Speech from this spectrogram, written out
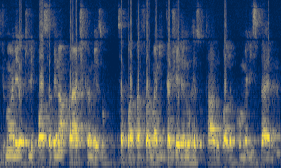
de uma maneira que ele possa ver na prática mesmo se a plataforma ali está gerando o resultado, o valor como ele espera, né?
